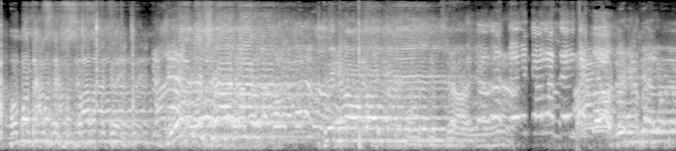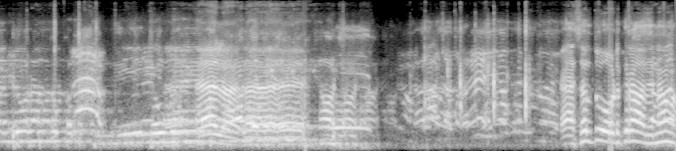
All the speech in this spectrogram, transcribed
मोहम्मद आसिफ साला करें बॉल शॉट देख रहा हो Not. ਅਸਲ ਤੂੰ ਆਊਟ ਕਰਾ ਦੇਣਾ ਵਾ।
